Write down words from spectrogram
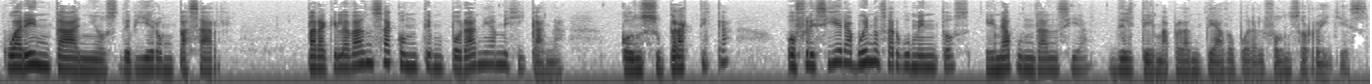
Cuarenta años debieron pasar para que la danza contemporánea mexicana, con su práctica, ofreciera buenos argumentos en abundancia del tema planteado por Alfonso Reyes.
